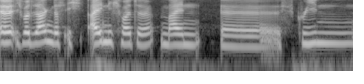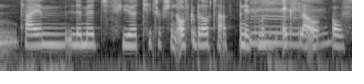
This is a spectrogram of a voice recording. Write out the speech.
Äh, ich wollte sagen, dass ich eigentlich heute mein äh, Screen-Time-Limit für TikTok schon aufgebraucht habe. Und jetzt muss ich extra auf, Mm. auf.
